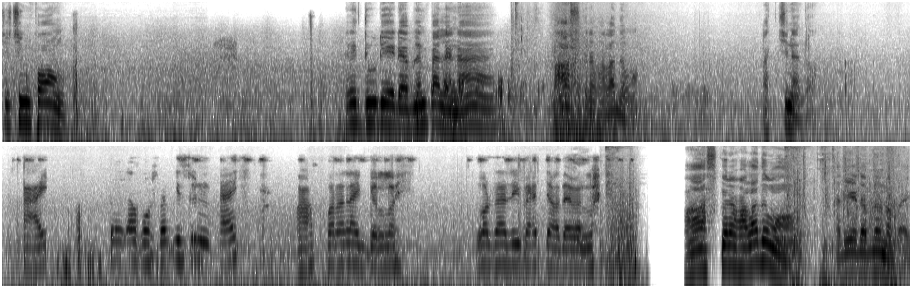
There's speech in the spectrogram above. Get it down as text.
চিচিং পং আরে দুটি ডেভেলপ পেলে না। বাস করে ফেলা দেবো। পাচ্ছি না তো। তাই পয়সা কিছু নাই। মাফ করা লাগবে লয়। অর্ডারই বাইর দেওয়া দেবে লয়। বাস করে ফেলা দেবো। খালি ডেভেলপ না পাই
